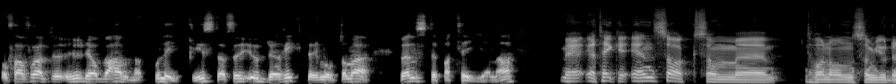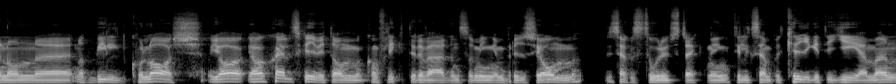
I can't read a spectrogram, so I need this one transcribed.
Och framförallt hur det har behandlat politiskt. Alltså udden riktar mot de här vänsterpartierna. Men jag tänker en sak som eh, det var någon som gjorde någon, eh, något bildkollage. Jag, jag har själv skrivit om konflikter i världen som ingen bryr sig om i särskilt stor utsträckning. Till exempel kriget i Jemen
